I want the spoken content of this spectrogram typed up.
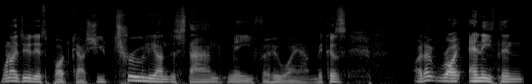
when I do this podcast, you truly understand me for who I am because I don't write anything.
